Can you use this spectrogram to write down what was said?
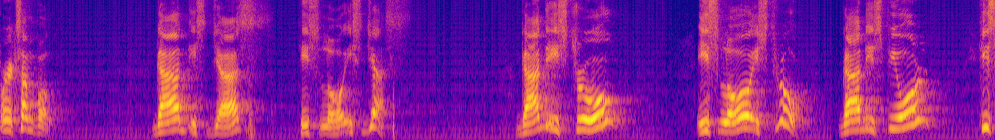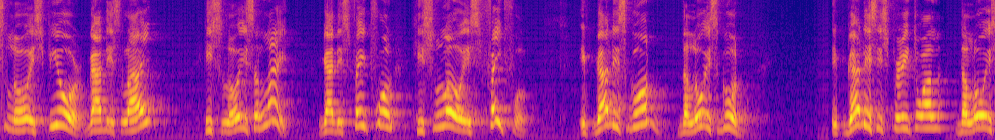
For example, God is just, His law is just. God is true, His law is true. God is pure, His law is pure. God is light, his law is a light. God is faithful. His law is faithful. If God is good, the law is good. If God is spiritual, the law is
